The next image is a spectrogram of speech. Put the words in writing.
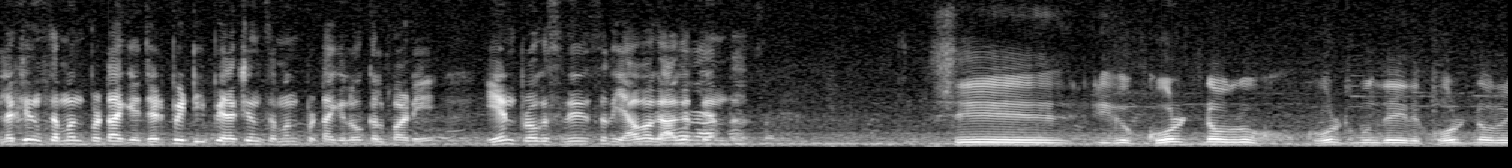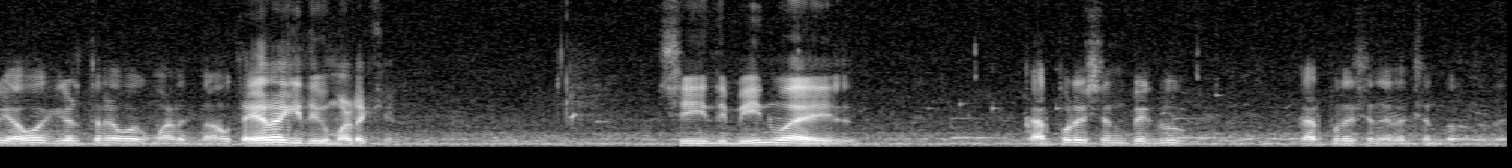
ಎಲೆಕ್ಷನ್ ಸಂಬಂಧಪಟ್ಟಾಗೆ Z P T P election ಸಂಬಂಧಪಟ್ಟಾಗೆ ಲೋಕಲ್ ಬಾಡಿ ಏನ್ ಪ್ರೋಗ್ರೆಸ್ ಇದೆ ಸರ್? ಯಾವಾಗ ಆಗುತ್ತೆ ಅಂತ? ಸಿ ಈಗ ಕೋರ್ಟ್ನವರು ಕೋರ್ಟ್ ಮುಂದೆ ಇದೆ. ಕೋರ್ಟ್ನವರು ಯಾವಾಗ ಹೇಳ್ತಾರೆ ಅವಾಗ ಮಾಡಕ್ಕೆ ನಾವು ತಯಾರಾಗಿದ್ದೀವಿ ಮಾಡೋಕ್ಕೆ. See in the meanwhile corporation Bengaluru corporation election ಬರ್ತದೆ.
